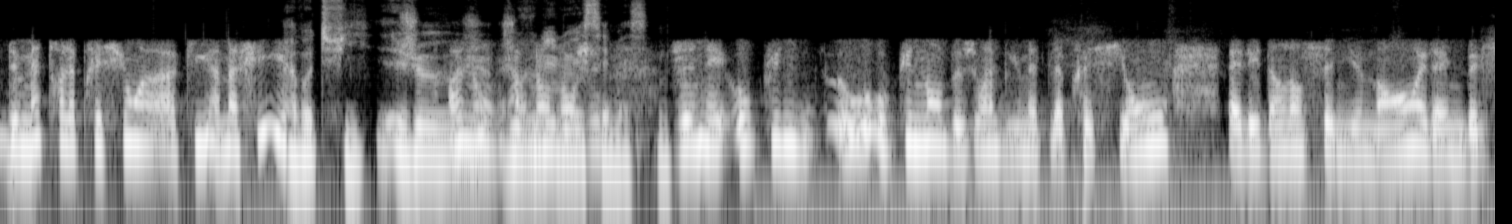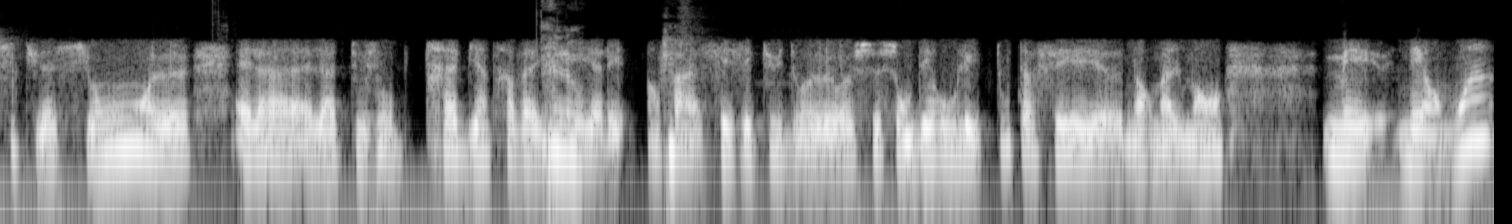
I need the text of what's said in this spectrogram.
de mettre la pression à, qui? À ma fille? À votre fille. Je, ah je, je ah le SMS. Je, n'ai aucune, aucunement besoin de lui mettre la pression. Elle est dans l'enseignement, elle a une belle situation, euh, elle, a, elle a toujours très bien travaillé. Elle est, enfin, ses études euh, se sont déroulées tout à fait euh, normalement. Mais néanmoins,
